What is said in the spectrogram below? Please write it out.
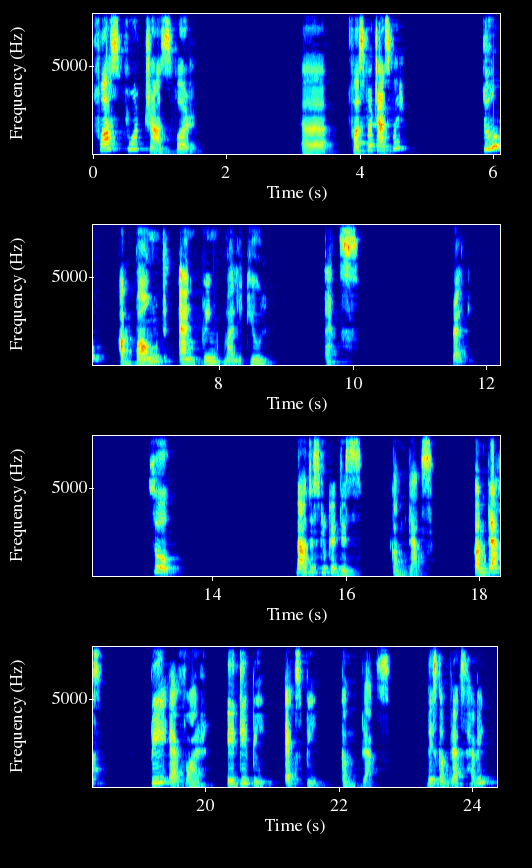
phosphor transfer uh, phosphor transfer to a bound anchoring molecule X. Right? So, now just look at this complex. Complex PFR ADP XP complex. This complex having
